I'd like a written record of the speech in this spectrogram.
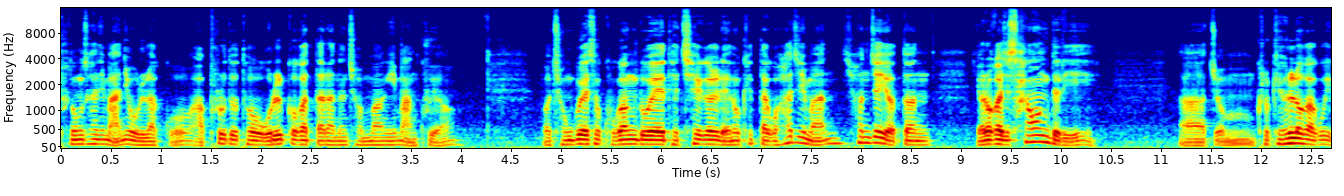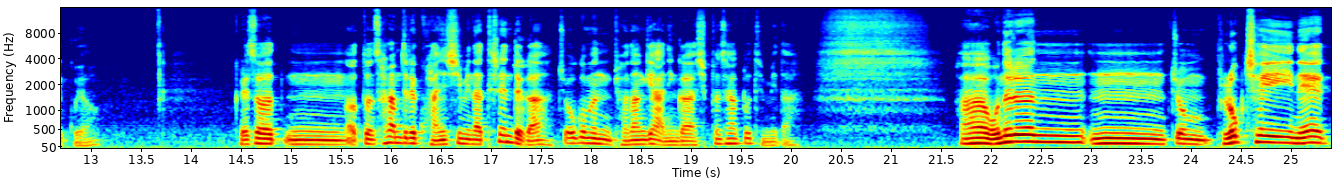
부동산이 많이 올랐고 앞으로도 더 오를 것 같다라는 전망이 많고요. 뭐 정부에서 고강도의 대책을 내놓겠다고 하지만 현재의 어떤 여러 가지 상황들이 아, 좀 그렇게 흘러가고 있고요. 그래서 음, 어떤 사람들의 관심이나 트렌드가 조금은 변한 게 아닌가 싶은 생각도 듭니다. 아, 오늘은 음, 좀 블록체인의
